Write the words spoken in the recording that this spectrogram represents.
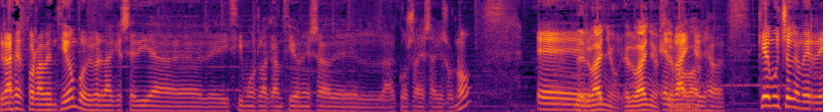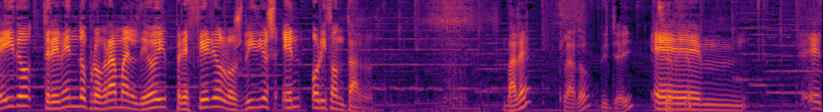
gracias por la mención, porque es verdad que ese día eh, le hicimos la canción esa de la cosa esa que sonó. Eh, Del baño, el baño. El baño. llamaba. Qué mucho que me he reído. Tremendo programa el de hoy. Prefiero los vídeos en horizontal. ¿Vale? Claro, DJ. Eh, eh,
